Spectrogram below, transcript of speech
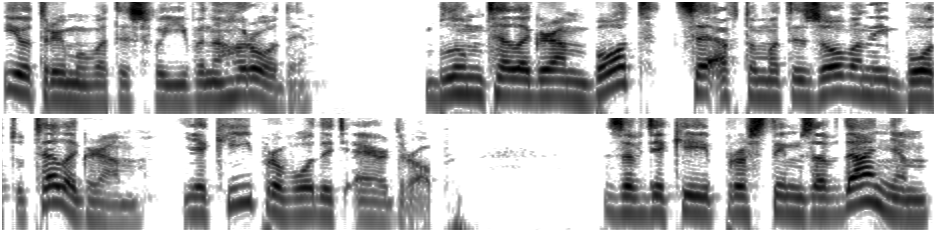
і отримувати свої винагороди. Bloom Telegram Bot – це автоматизований бот у Telegram, який проводить airdrop. Завдяки простим завданням,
